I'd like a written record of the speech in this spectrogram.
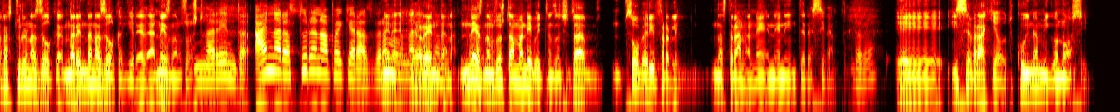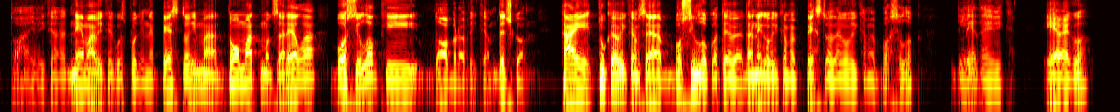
растурена зелка, нарендана зелка ги реда, не знам зошто. На ренда. Ај на растурена па ќе разберам. Не, не, на рендана. Не знам зошто, ама не битно. Значи таа собери фрли на страна, не не не интересира. Добре. Е, и се враќа од кујна ми го носи. Тоа е вика, нема вика господине песто, има домат, моцарела, босилок и добро викам. Дечко, кај тука викам сега босилок од тебе, да не го викаме песто, да го викаме босилок? Гледај вика. Еве го.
